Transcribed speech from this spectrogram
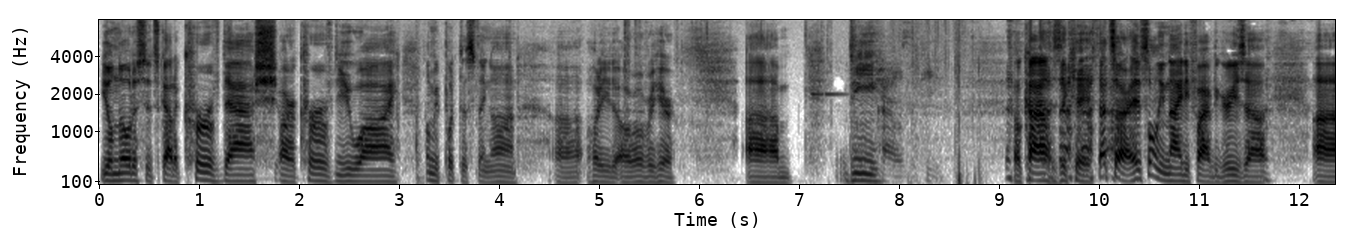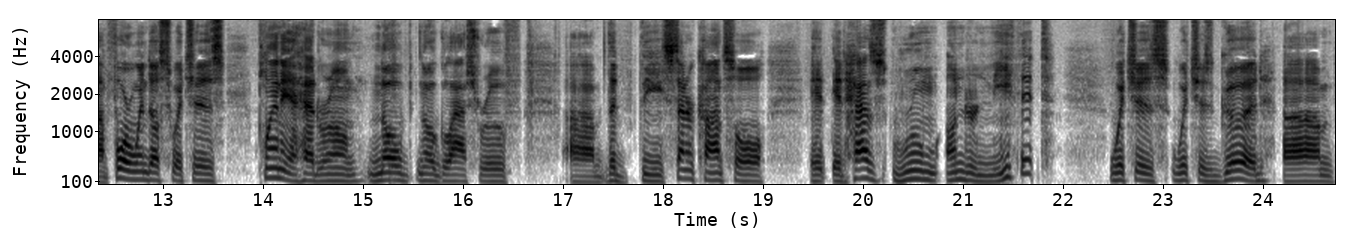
You'll notice it's got a curved dash or a curved UI. Let me put this thing on. Uh, what do you do? Oh, over here. Um, the, oh, Kyle is the case. That's all right. It's only 95 degrees out. Uh, four window switches, plenty of headroom, no no glass roof. Um, the the center console, it it has room underneath it, which is which is good. Um,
